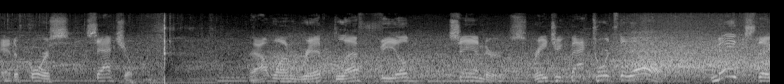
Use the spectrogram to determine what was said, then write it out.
and of course, Satchel. That one ripped left field. Sanders raging back towards the wall. Makes the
